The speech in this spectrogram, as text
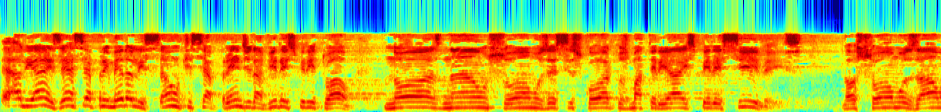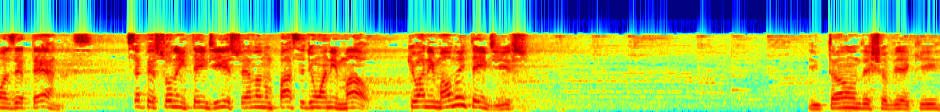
É, aliás, essa é a primeira lição que se aprende na vida espiritual. Nós não somos esses corpos materiais perecíveis. Nós somos almas eternas. Se a pessoa não entende isso, ela não passa de um animal, porque o animal não entende isso. Então, deixa eu ver aqui.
